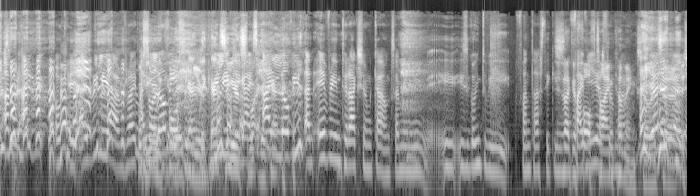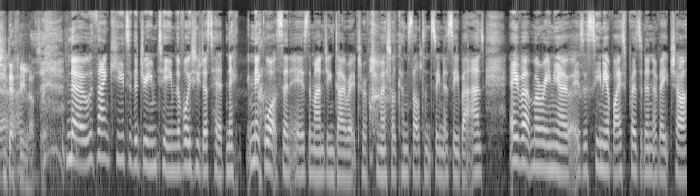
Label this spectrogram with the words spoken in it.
just- I re- okay, I really am, right? We're I sorry love it. you. They can't see Believe guys, smi- I love it, and every interaction counts. I mean, it's going to be fantastic. In It's like a five fourth years time from now. coming, so Yeah, it's, uh, yeah, yeah, she definitely loves it. No, thank you to the dream team. The voice you just heard, Nick, Nick Watson, is the managing director of commercial consultancy Naseba, and Eva Mouriño is a senior vice president of HR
